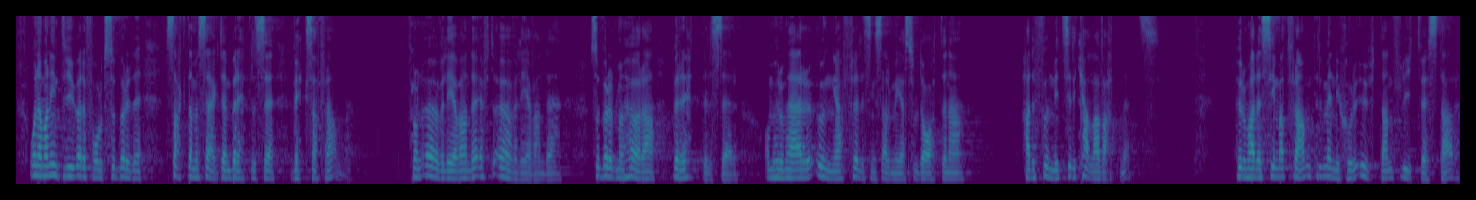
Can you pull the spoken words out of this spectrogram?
Och när man intervjuade folk så började sakta men säkert en berättelse växa fram. Från överlevande efter överlevande så började man höra berättelser om hur de här unga frälsningsarmésoldaterna hade funnits i det kalla vattnet. Hur de hade simmat fram till människor utan flytvästar,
